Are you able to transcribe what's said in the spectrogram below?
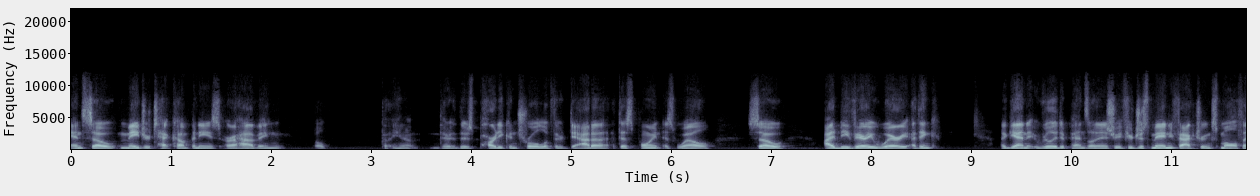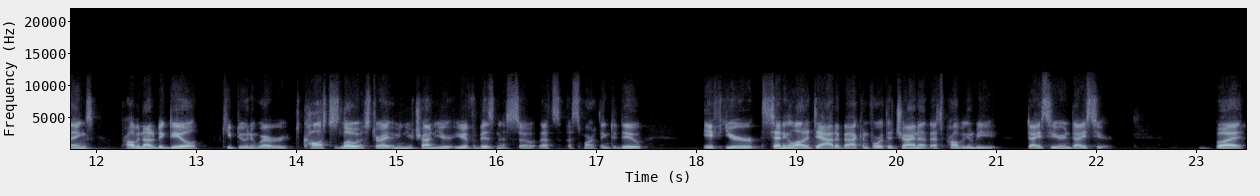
And so major tech companies are having, you know, there, there's party control of their data at this point as well. So I'd be very wary. I think, again, it really depends on industry. If you're just manufacturing small things, probably not a big deal. Keep doing it wherever cost is lowest, right? I mean, you're trying, you're, you have a business, so that's a smart thing to do. If you're sending a lot of data back and forth to China, that's probably going to be dicier and dicier. But,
